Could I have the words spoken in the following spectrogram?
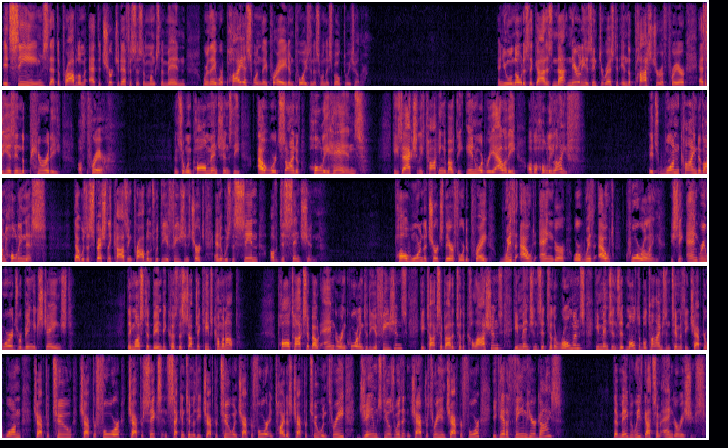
It seems that the problem at the church at Ephesus amongst the men were they were pious when they prayed and poisonous when they spoke to each other. And you will notice that God is not nearly as interested in the posture of prayer as he is in the purity of prayer. And so when Paul mentions the outward sign of holy hands, he's actually talking about the inward reality of a holy life. It's one kind of unholiness that was especially causing problems with the Ephesians church, and it was the sin of dissension. Paul warned the church, therefore, to pray without anger or without quarreling. You see, angry words were being exchanged. They must have been because the subject keeps coming up. Paul talks about anger and quarreling to the Ephesians. He talks about it to the Colossians. He mentions it to the Romans. He mentions it multiple times in Timothy chapter 1, chapter 2, chapter 4, chapter 6, in 2 Timothy chapter 2 and chapter 4, in Titus chapter 2 and 3. James deals with it in chapter 3 and chapter 4. You get a theme here, guys? That maybe we've got some anger issues.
